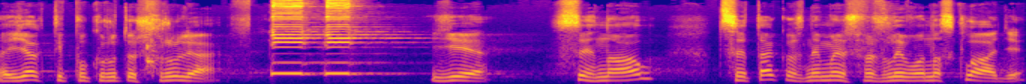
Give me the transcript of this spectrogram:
як ти покрутиш руля є сигнал, це також не менш важливо на складі.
